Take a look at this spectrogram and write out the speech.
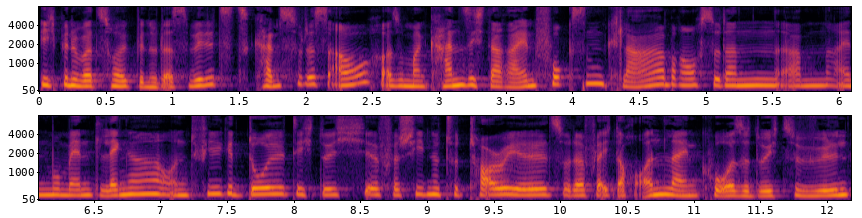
Ich bin überzeugt, wenn du das willst, kannst du das auch. Also man kann sich da reinfuchsen. Klar brauchst du dann ähm, einen Moment länger und viel Geduld, dich durch äh, verschiedene Tutorials oder vielleicht auch Online-Kurse durchzuwühlen.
